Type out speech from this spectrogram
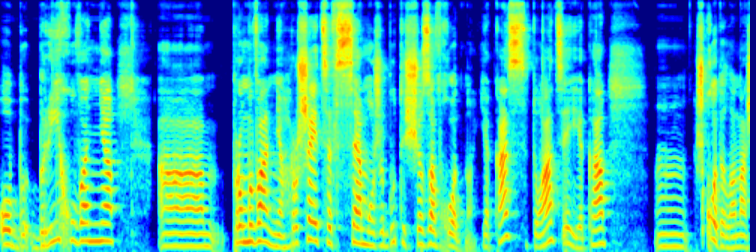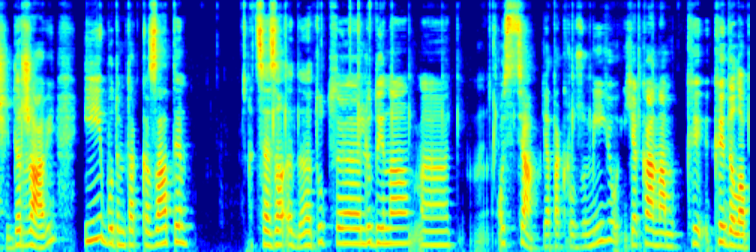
оббріхування, промивання грошей. Це все може бути що завгодно. Якась ситуація, яка шкодила нашій державі, і, будемо так казати, це за е, тут е, людина. е, Ось ця, я так розумію, яка нам кидала,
